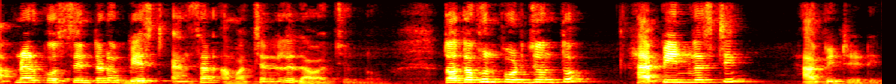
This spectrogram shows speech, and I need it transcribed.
আপনার কোশ্চেনটারও বেস্ট অ্যান্সার আমার চ্যানেলে দেওয়ার জন্য। ততক্ষণ পর্যন্ত হ্যাপি ইনভেস্টিং হ্যাপি ট্রেডিং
